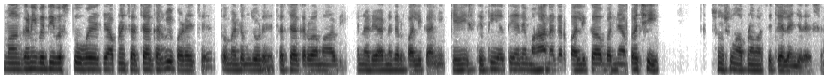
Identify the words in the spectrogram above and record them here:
માં ઘણી બધી વસ્તુ હોય જે આપણે ચર્ચા કરવી પડે છે તો મેડમ જોડે ચર્ચા કરવામાં આવી કે નડિયાદ નગરપાલિકાની કેવી સ્થિતિ હતી અને મહાનગરપાલિકા બન્યા પછી શું શું આપણા પાસે ચેલેન્જ રહેશે.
